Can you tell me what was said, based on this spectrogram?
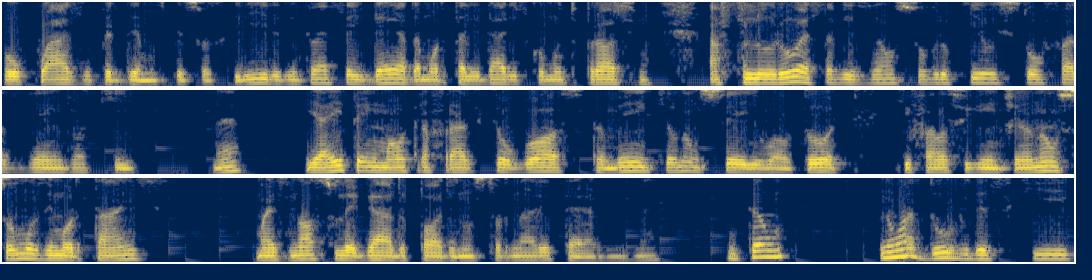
ou quase perdemos pessoas queridas. Então essa ideia da mortalidade ficou muito próxima, aflorou essa visão sobre o que eu estou fazendo aqui, né? E aí tem uma outra frase que eu gosto também, que eu não sei o autor, que fala o seguinte: não somos imortais, mas nosso legado pode nos tornar eternos, né? Então, não há dúvidas que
